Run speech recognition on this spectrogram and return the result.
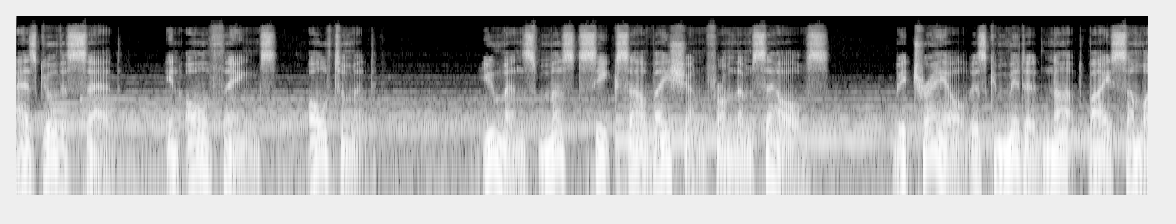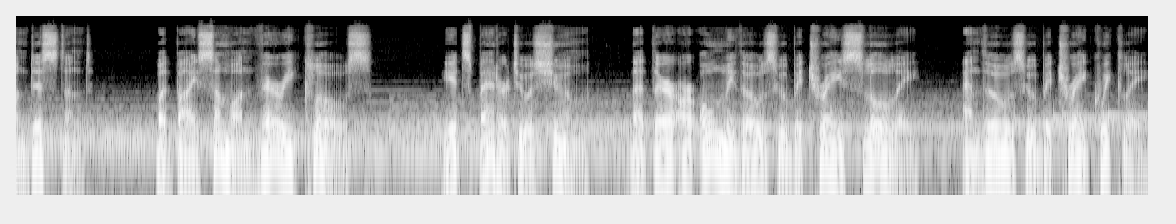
As Goethe said, in all things, ultimate humans must seek salvation from themselves. Betrayal is committed not by someone distant, but by someone very close. It's better to assume that there are only those who betray slowly and those who betray quickly,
